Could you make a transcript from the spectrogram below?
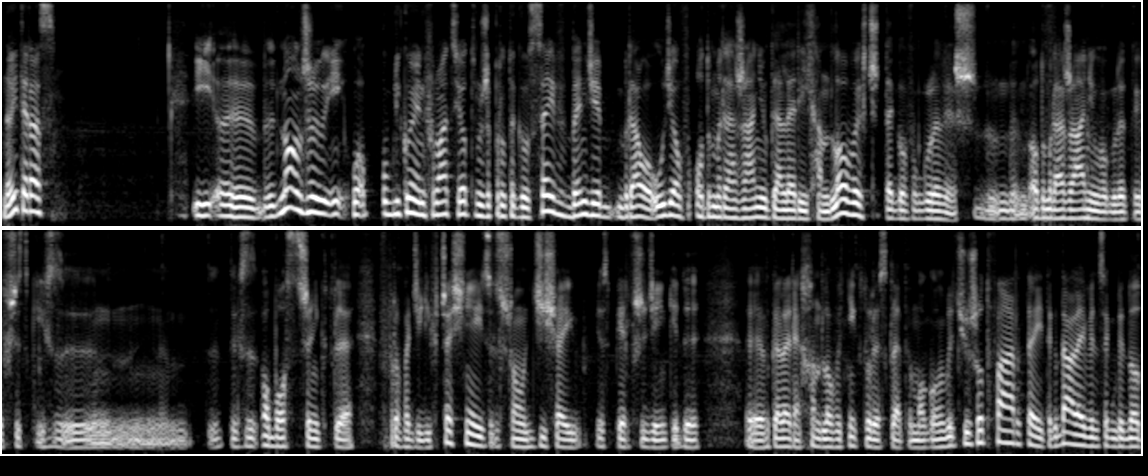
No i teraz i y, no, że publikuje informację o tym, że Protego Safe będzie brało udział w odmrażaniu galerii handlowych, czy tego w ogóle, wiesz, odmrażaniu w ogóle tych wszystkich z, y, tych obostrzeń, które wprowadzili wcześniej. Zresztą dzisiaj jest pierwszy dzień, kiedy y, w galeriach handlowych niektóre sklepy mogą być już otwarte i tak dalej, więc jakby no,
